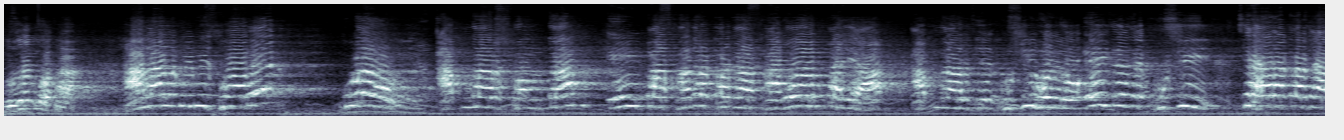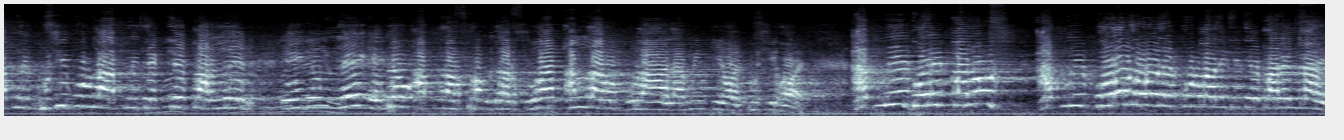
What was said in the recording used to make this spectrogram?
বুঝলেন কথা? হালাল বিবি সুয়াবের গুড়াও আপনার সন্তান এই পাঁচ হাজার টাকা ছাগল পাইয়া আপনার যে খুশি হইল, এই যে খুশি চেহারাটা যে আপনি খুশিপূর্ণ, আপনি দেখতে পারলেন। এই জন্য এটাও আপনার সবদার সোয়াব আল্লাহ কি হয়? খুশি হয়। আপনি গরিব মানুষ, আপনি বড় ধরনের কোরবানি দিতে পারেন নাই।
